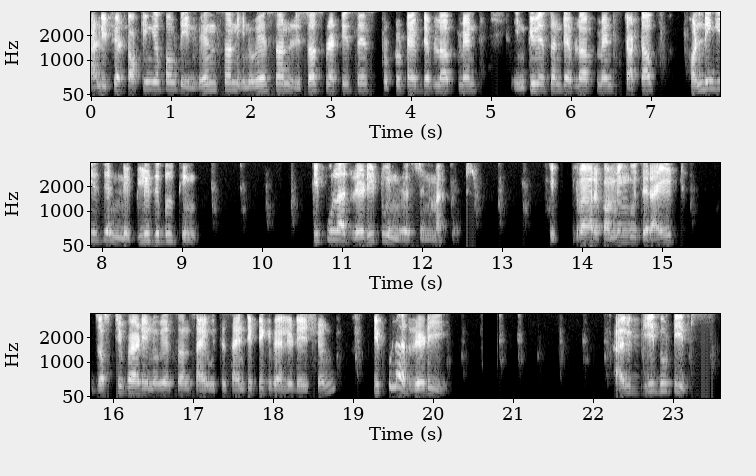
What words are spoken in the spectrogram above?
And if you're talking about invention, innovation, research practices, prototype development, incubation development, startup, funding is a negligible thing. People are ready to invest in market. If you are coming with the right justified innovation with the scientific validation, people are ready. I'll give you tips.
